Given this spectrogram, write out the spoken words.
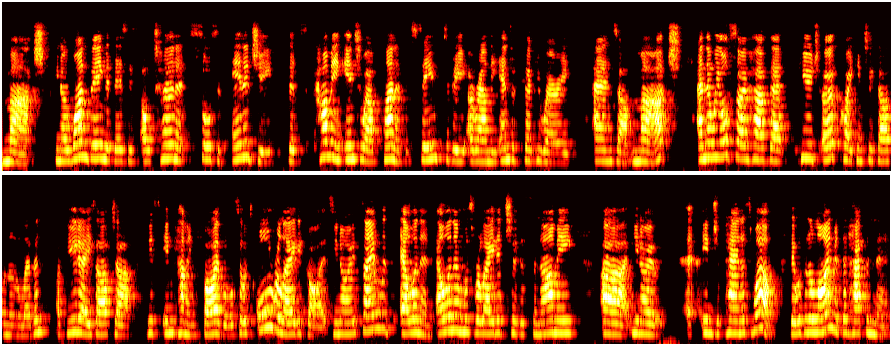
March. You know, one being that there's this alternate source of energy that's coming into our planet that seems to be around the end of February and uh, March. And then we also have that huge earthquake in 2011, a few days after this incoming fireball. So it's all related, guys. You know, same with Elenin. Elenin was related to the tsunami, uh, you know, in Japan as well. There was an alignment that happened there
